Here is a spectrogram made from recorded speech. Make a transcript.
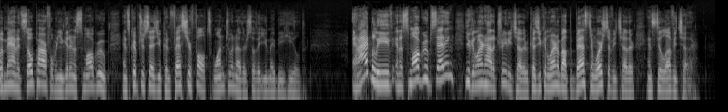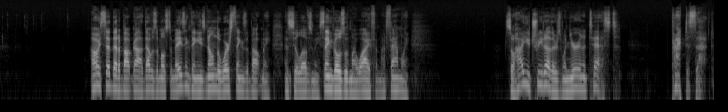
But man, it's so powerful when you get in a small group and scripture says you confess your faults one to another so that you may be healed. And I believe in a small group setting, you can learn how to treat each other because you can learn about the best and worst of each other and still love each other. I always said that about God. That was the most amazing thing. He's known the worst things about me and still loves me. Same goes with my wife and my family. So, how you treat others when you're in a test, practice that.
